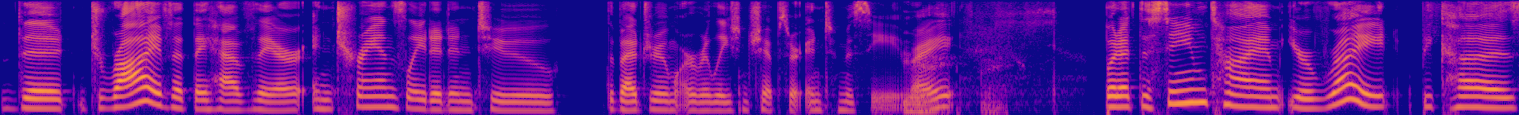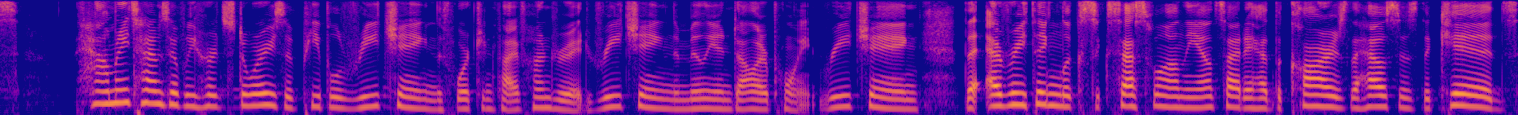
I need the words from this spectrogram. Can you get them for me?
the drive that they have there and translate it into the bedroom or relationships or intimacy, yeah, right? right? But at the same time, you're right because how many times have we heard stories of people reaching the Fortune 500, reaching the million dollar point, reaching the everything looks successful on the outside? I had the cars, the houses, the kids,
